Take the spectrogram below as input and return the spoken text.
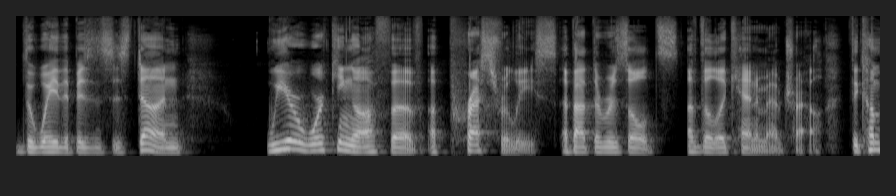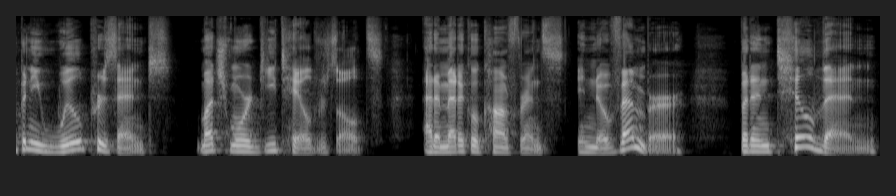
the way the business is done, we are working off of a press release about the results of the lecanemab trial. The company will present much more detailed results at a medical conference in November, but until then,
